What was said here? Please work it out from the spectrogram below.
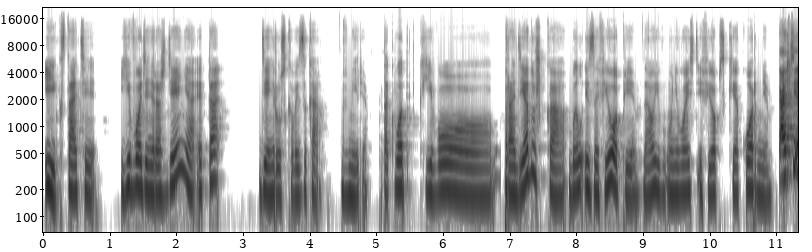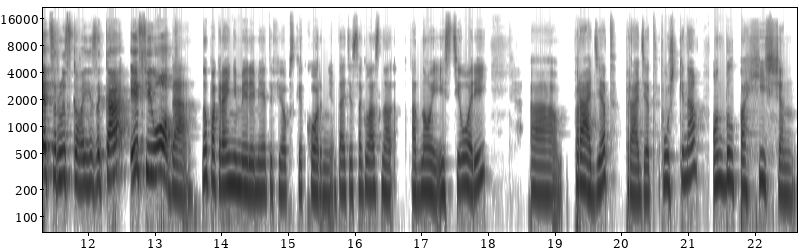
И, кстати, его день рождения — это день русского языка в мире. Так вот, его прадедушка был из Эфиопии, да, у него есть эфиопские корни. Отец русского языка — эфиоп! Да, ну, по крайней мере, имеет эфиопские корни. Кстати, согласно одной из теорий, а, прадед, прадед Пушкина, он был похищен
